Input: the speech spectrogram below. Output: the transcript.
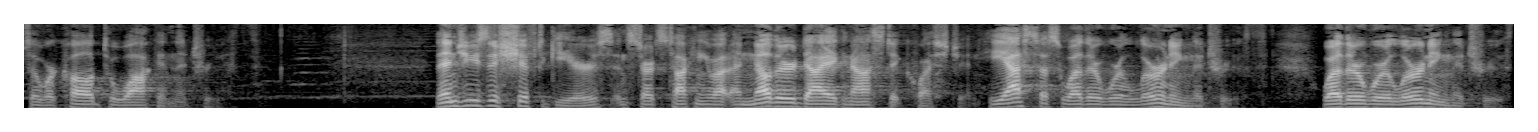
So we're called to walk in the truth. Then Jesus shifts gears and starts talking about another diagnostic question. He asks us whether we're learning the truth, whether we're learning the truth.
